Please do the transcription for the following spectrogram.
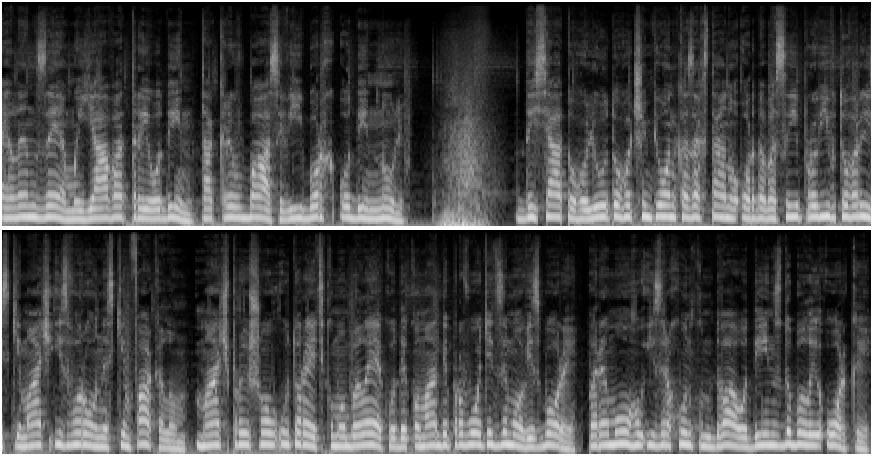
ЛНЗ Миява 3-1 та Кривбас Віборг 1-0. 10 лютого чемпіон Казахстану Ордабаси провів товариський матч із Воронезьким факелом. Матч пройшов у турецькому Белеку, де команди проводять зимові збори. Перемогу із рахунком 2-1 здобули орки.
